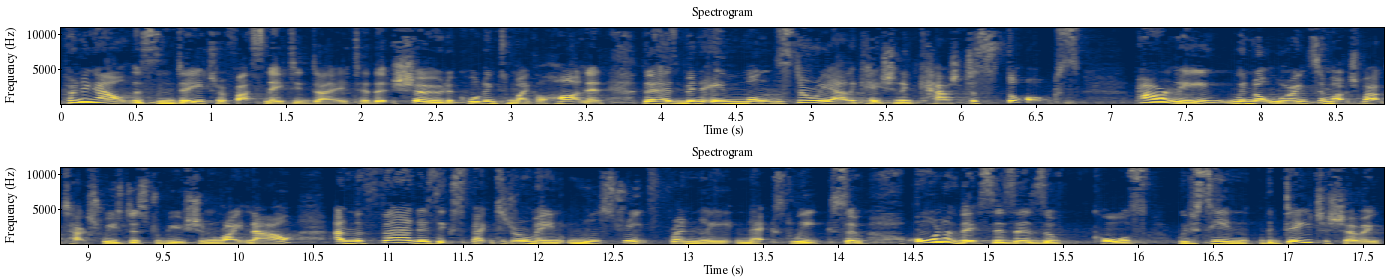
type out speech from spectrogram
putting out some data, fascinating data, that showed, according to Michael Hartnett, there has been a monster reallocation in cash to stocks. Apparently, we're not worrying so much about tax redistribution right now, and the Fed is expected to remain Wall Street friendly next week. So all of this is as, of course, we've seen the data showing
